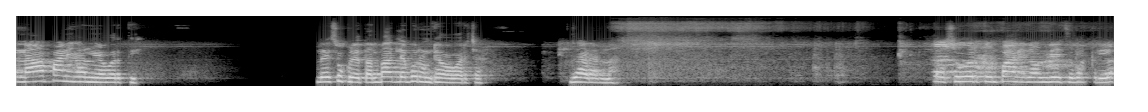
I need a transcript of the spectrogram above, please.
झाडांना पाणी घालून वरती. लय सुकले येतात बादल्या भरून ठेवा वरच्या झाडांना. असं वरतून पाणी लावून घ्यायचं भाकरीला.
